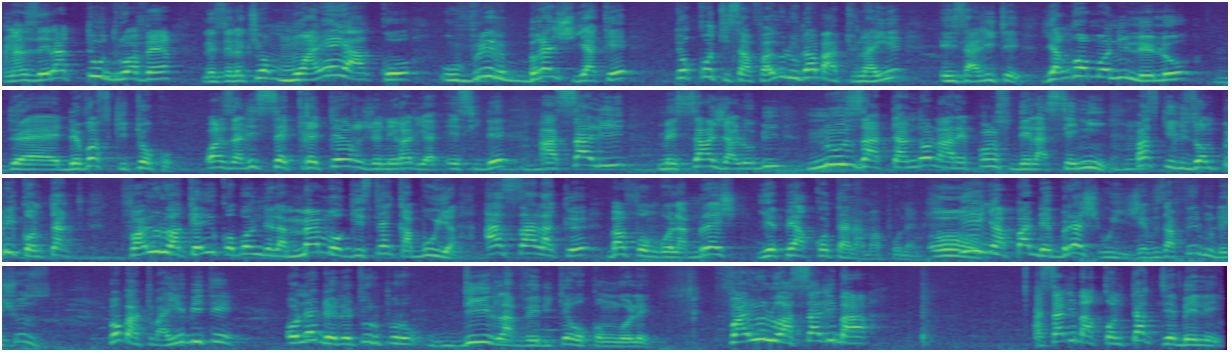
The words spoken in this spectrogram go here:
na tout droit vers les élections. Moyen ya koouvrir brèche yake tokotisa fayulu na bato ezali te yango omoni lelo de, de vos kitoko. Oyo azali secrétaire général ya eside mm -hmm. asali message alobi nous attendons la réponse de la ceni. -hmm. parce qu'ils ont pris contact. Fayulu akei kobondela même augustin kabuya asala ke bafongola brèche ye mpe akɔta na maponami. Oh. il n'y a pas de brèche. Oui je vous affirme des choses. Mpo bato bayebi te on est de retour pour dire la vérité aux congolais. Fayulu asali ba asali bacontact ebele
